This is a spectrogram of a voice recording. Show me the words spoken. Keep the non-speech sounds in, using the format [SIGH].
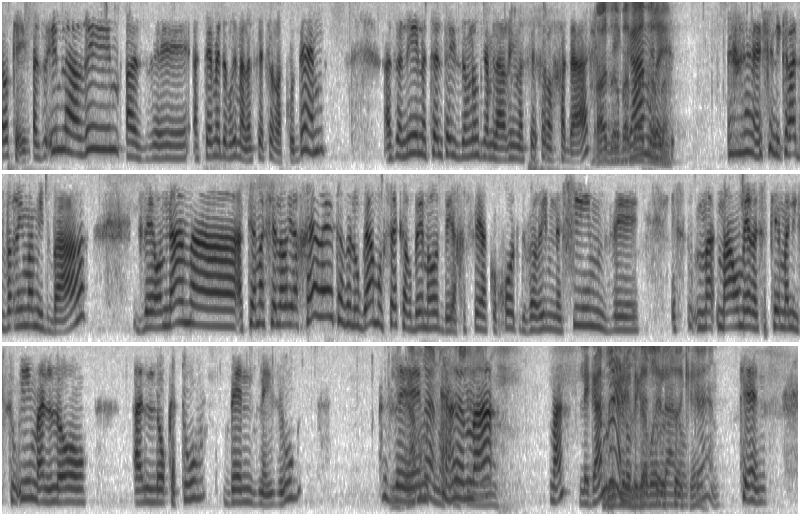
אוקיי, אז אם להרים, אז uh, אתם מדברים על הספר הקודם, אז אני אנצל את ההזדמנות גם להרים לספר החדש. לגמרי. [LAUGHS] שנקרא דברים במדבר. ואומנם התמה שלו היא אחרת, אבל הוא גם עוסק הרבה מאוד ביחסי הכוחות גברים-נשים, ומה אומר הסכם הנישואים הלא, הלא כתוב בין בני זוג. לגמרי הנושא [LAUGHS] שלנו. מה? לגמרי הנושא שלנו, כן. כן.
